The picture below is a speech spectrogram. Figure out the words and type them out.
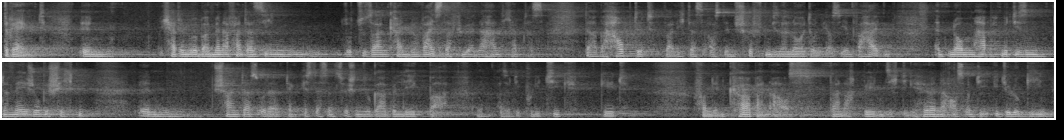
drängt. Ich hatte nur bei Männerfantasien sozusagen keinen Beweis dafür in der Hand. Ich habe das da behauptet, weil ich das aus den Schriften dieser Leute und aus ihrem Verhalten entnommen habe. Mit diesen Damejo-Geschichten ähm, scheint das oder ist das inzwischen sogar belegbar. Also die Politik geht von den Körpern aus. Danach bilden sich die Gehirne aus und die Ideologien.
